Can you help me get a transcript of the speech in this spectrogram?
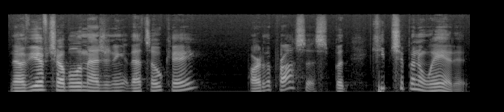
Now, if you have trouble imagining it, that's okay, part of the process. But keep chipping away at it.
